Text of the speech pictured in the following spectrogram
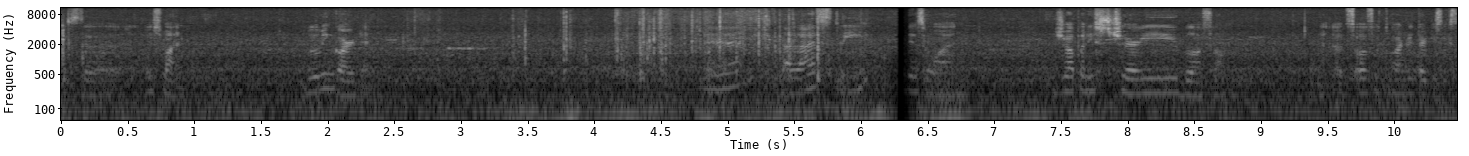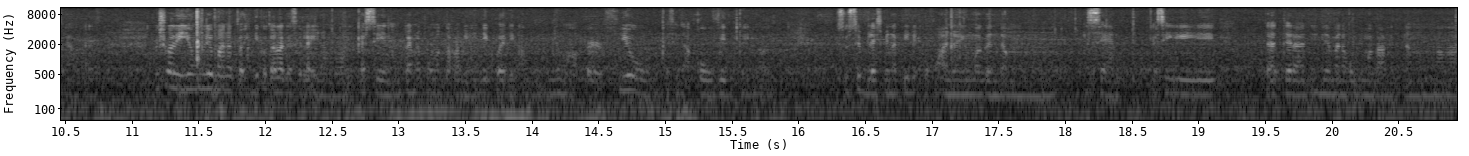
is the, this one. Blooming Garden. And lastly, this one. Japanese Cherry Blossom. And that's also 236 ml. Actually, yung lima na to, hindi ko talaga sila inamon kasi nung time na pumunta kami, hindi pwedeng amoy yung mga perfume kasi na COVID na yun. So si Bless, pinapili ko kung ano yung magandang scent. Kasi dati rin, hindi naman ako gumagamit ng mga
